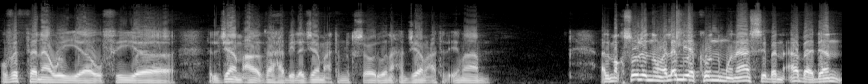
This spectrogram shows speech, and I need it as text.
وفي الثانوية وفي آه، الجامعة ذهب إلى جامعة الملك سعود ونحن جامعة الإمام. المقصود أنه لم يكن مناسبا أبدا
